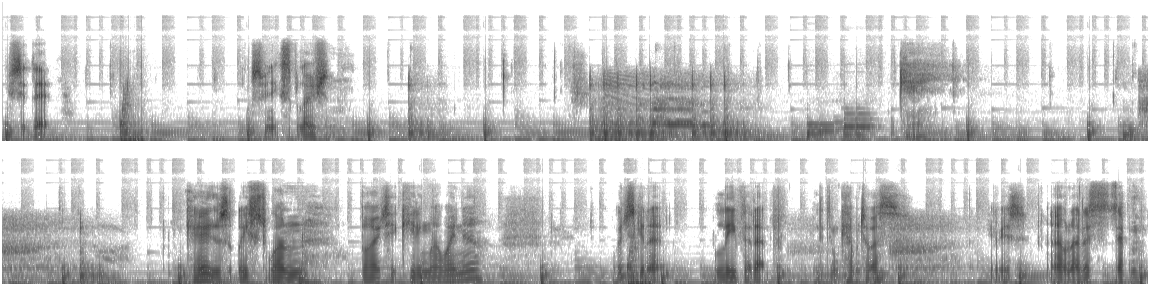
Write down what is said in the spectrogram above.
Who said that? Must be an explosion. Okay. Okay, there's at least one biotech heading my way now. We're just gonna leave that up. Let them come to us. Here he is. Oh no, let's zap him.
